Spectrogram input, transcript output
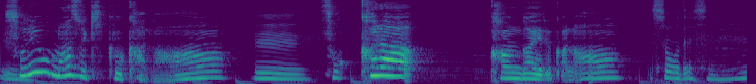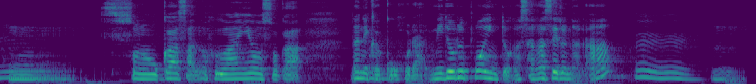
うん。それをまず聞くかな。うん、そっから考えるかな、そうですね。うん、そのお母さんの不安要素が何かこう、ほらミドルポイントが探せるなら、うんうん。うん、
